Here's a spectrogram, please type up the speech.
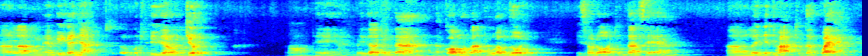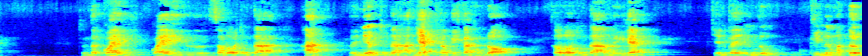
uh, làm MV ca nhạc ở một video lần trước đó thế bây giờ chúng ta đã có một bản thu âm rồi. Thì sau đó chúng ta sẽ à, lấy điện thoại chúng ta quay. Chúng ta quay quay sau đó chúng ta hát lấy miệng chúng ta hát nhét theo cái ca khúc đó. Sau đó chúng ta mới ghép trên cái ứng dụng KineMaster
